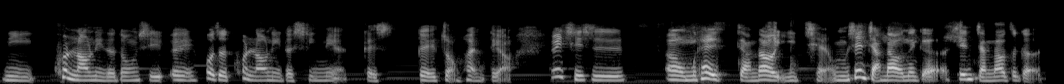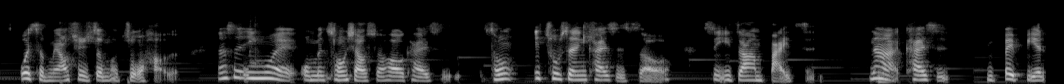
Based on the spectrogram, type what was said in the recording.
你困扰你的东西，哎，或者困扰你的信念给给转换掉。因为其实呃我们可以讲到以前，我们先讲到那个，先讲到这个为什么要去这么做好了。那是因为我们从小时候开始。从一出生开始时候是一张白纸，那开始你被别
